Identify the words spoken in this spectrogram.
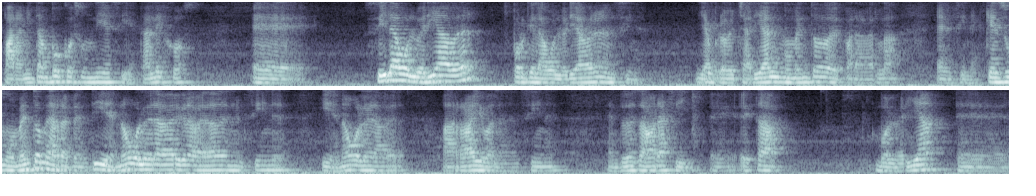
para mí tampoco es un 10 y está lejos, eh, sí la volvería a ver porque la volvería a ver en el cine. Y aprovecharía el momento de- para verla en el cine. Que en su momento me arrepentí de no volver a ver Gravedad en el cine y de no volver a ver Arrival en el cine. Entonces ahora sí, eh, esta volvería. eh,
